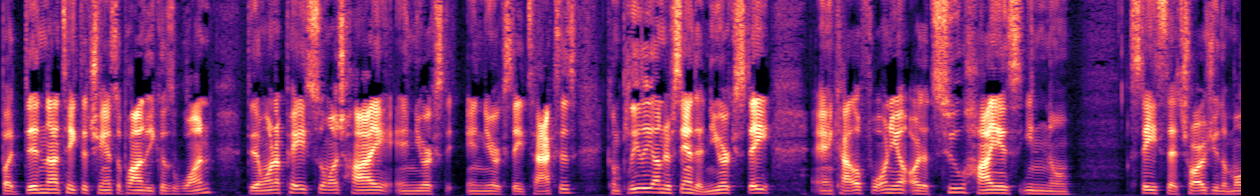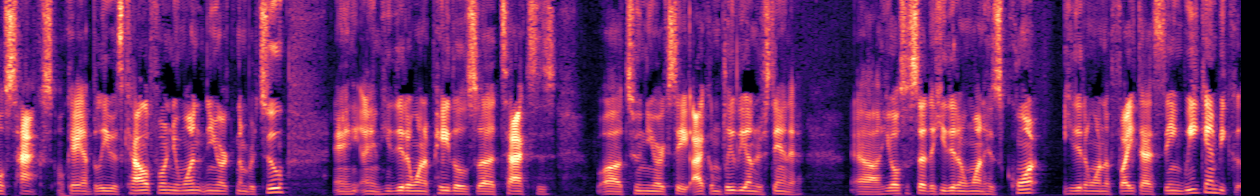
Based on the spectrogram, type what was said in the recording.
But did not take the chance upon it because one didn't want to pay so much high in new york in new york state taxes. Completely understand that new york state and california are the two highest you know states that charge you the most tax. Okay, I believe it's California one, New York number two, and he, and he didn't want to pay those uh, taxes uh, to New York State. I completely understand that. Uh, he also said that he didn't want his corner. He didn't want to fight that same weekend because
